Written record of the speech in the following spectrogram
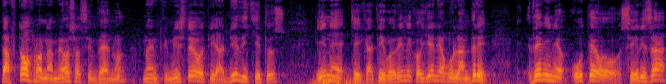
ταυτόχρονα με όσα συμβαίνουν να ενθυμίστε ότι οι αντίδικοι τους είναι και οι κατήγοροι είναι η οικογένεια Γουλανδρή. Δεν είναι ούτε ο ΣΥΡΙΖΑ,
